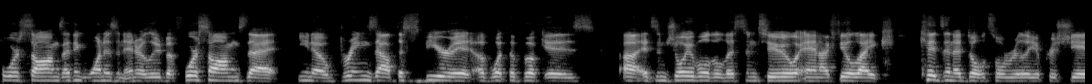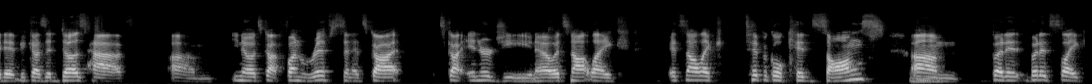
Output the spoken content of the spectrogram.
four songs. I think one is an interlude, but four songs that you know brings out the spirit of what the book is. Uh, it's enjoyable to listen to, and I feel like kids and adults will really appreciate it because it does have, um, you know, it's got fun riffs and it's got it's got energy. You know, it's not like it's not like typical kids songs, mm-hmm. um, but it but it's like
